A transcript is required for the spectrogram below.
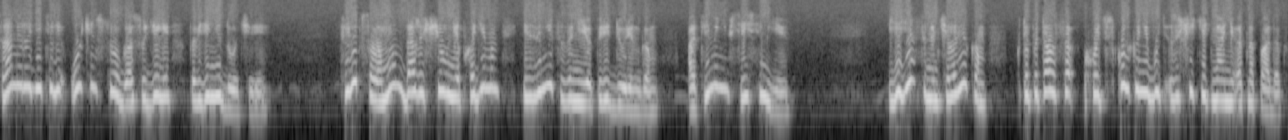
Сами родители очень строго осудили поведение дочери. Филипп Соломон даже счёл необходимым извиниться за нее перед Дюрингом от имени всей семьи. Единственным человеком, кто пытался хоть сколько-нибудь защитить Наню от нападок,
